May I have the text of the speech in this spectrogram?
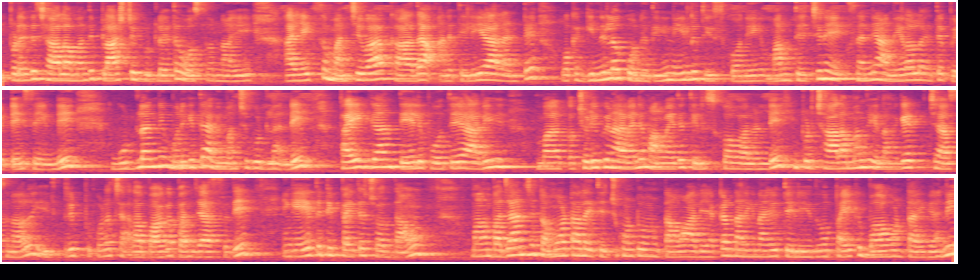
ఇప్పుడైతే చాలామంది ప్లాస్టిక్ గుడ్లు అయితే వస్తున్నాయి. ఆ ఎగ్స్ మంచివా కాదా అని తెలియాలంటే ఒక గిన్నెలో కొన్ని తిని నీళ్ళు తీసుకొని మనం తెచ్చిన ఎగ్స్ అన్ని ఆ నీళ్ళలో అయితే పెట్టేసేయండి. గుడ్లన్నీ మునిగితే అవి మంచి గుడ్లు అండి పైకి కానీ తేలిపోతే అవి చెడిపోయినవని మనం అయితే తెలుసుకోవాలండి. ఇప్పుడు చాలామంది ఇలాగే చేస్తున్నారు. ఈ ట్రిప్ కూడా చాలా బాగా పనిచేస్తుంది. ఇంకా ఏది టిప్ అయితే చూద్దాము మనం బజార్ నుంచి టమోటాలు అయితే తెచ్చుకుంటూ ఉంటాము అవి ఎక్కడ నలిగినాయో తెలియదు పైకి బాగుంటాయి కానీ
